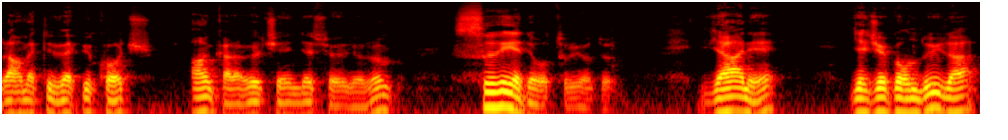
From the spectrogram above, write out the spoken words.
rahmetli Vehbi Koç, Ankara ölçeğinde söylüyorum, Sığıye'de oturuyordu. Yani gece gonduyla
